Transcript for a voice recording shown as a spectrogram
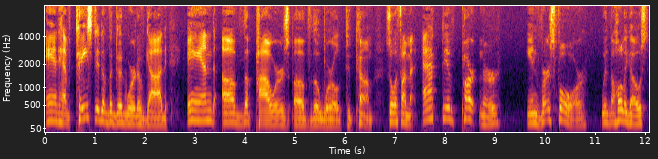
and have tasted of the good word of God and of the powers of the world to come. So if I'm an active partner in verse 4 with the Holy Ghost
